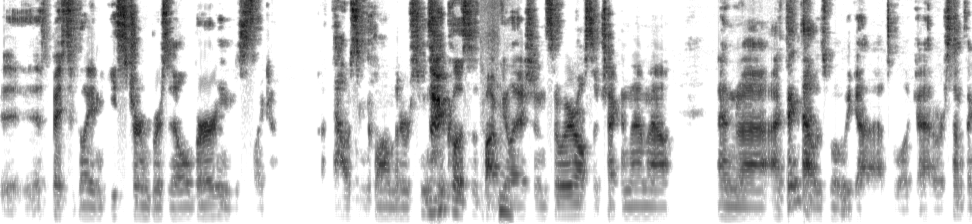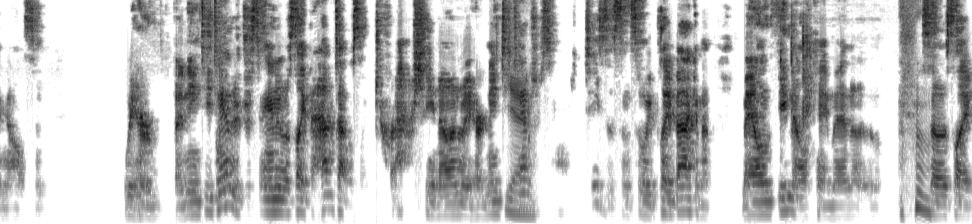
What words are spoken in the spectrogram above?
it's basically an eastern Brazil bird, and it's like thousand kilometers from the closest population. so we were also checking them out, and uh, I think that was what we got out to look at, or something else. And we heard an Inti just, and it was like the habitat was like trash, you know. And we heard an Inti yeah. just, Jesus. And so we played back, and a male and female came in. so it's like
